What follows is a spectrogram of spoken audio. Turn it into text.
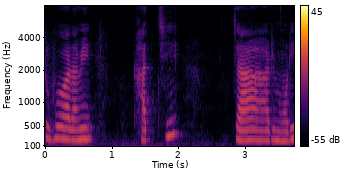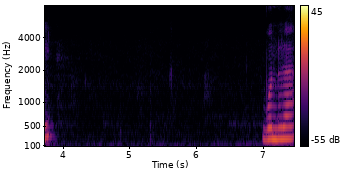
শুভ আর আমি খাচ্ছি চা আর মুড়ি। বন্ধুরা,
